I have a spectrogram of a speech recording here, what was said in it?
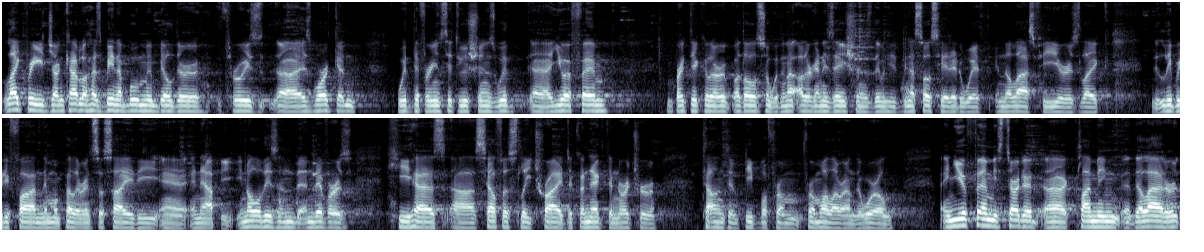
Like Read, Giancarlo has been a movement builder through his, his work and with different institutions, with uh, UFM in particular, but also with other organizations that we've been associated with in the last few years, like the Liberty Fund, the Mont Pelerin Society, and, and API. In all of these endeavors, he has uh, selflessly tried to connect and nurture talented people from, from all around the world. In UFM, he started uh, climbing the ladder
